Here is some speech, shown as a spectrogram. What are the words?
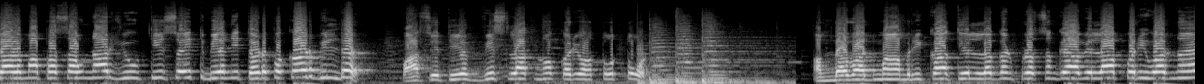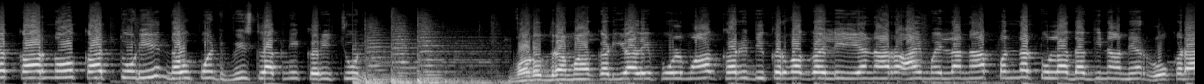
જાળમાં ફસાવનાર યુવતી સહિત બેની ધરપકડ બિલ્ડર પાસેથી વીસ લાખનો કર્યો હતો તોડ. અમદાવાદમાં અમેરિકાથી લગ્ન પ્રસંગે આવેલા પરિવારને કારનો કાચ તોડી નવ પોઈન્ટ વીસ લાખની કરી ચોરી. વડોદરામાં કડિયાળી પુલમાં ખરીદી કરવા ગયેલી એનઆરઆઈ મહિલાના પંદર તોલા દાગીના અને રોકડા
